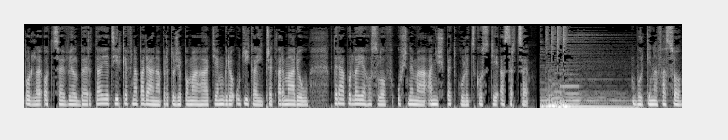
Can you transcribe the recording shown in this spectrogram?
Podle otce Wilberta je církev napadána, protože pomáhá těm, kdo utíkají před armádou, která podle jeho slov už nemá ani špetku lidskosti a srdce. Burkina Faso.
